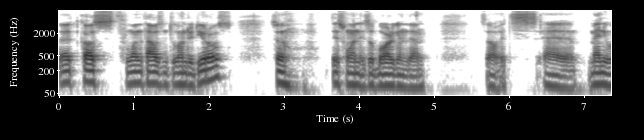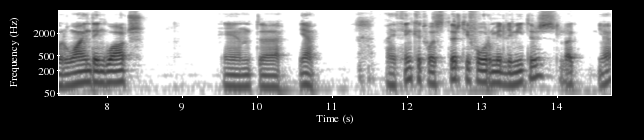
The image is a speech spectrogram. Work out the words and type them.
That costs 1,200 euros. So this one is a bargain then. So it's a manual winding watch. And uh, yeah. I think it was 34 millimeters like yeah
